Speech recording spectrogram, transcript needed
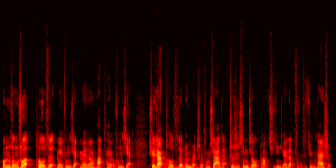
我们总说投资没风险，没文化才有风险。学点投资的真本事，从下载知识星球找齐俊杰的粉丝群开始。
